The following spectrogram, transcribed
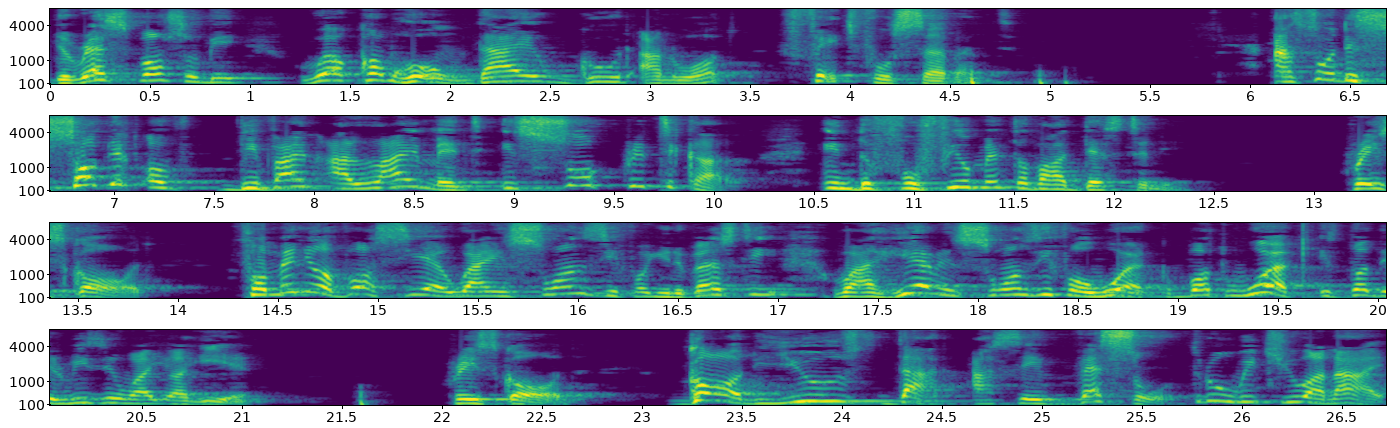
the response will be, welcome home, thy good and what? Faithful servant. And so the subject of divine alignment is so critical in the fulfillment of our destiny. Praise God. For many of us here, we are in Swansea for university, we are here in Swansea for work, but work is not the reason why you are here. Praise God. God used that as a vessel through which you and I.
